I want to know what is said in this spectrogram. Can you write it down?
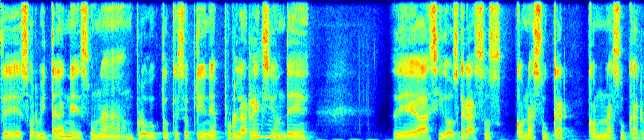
de sorbitán es una, un producto que se obtiene por la reacción de, de ácidos grasos con azúcar, con un azúcar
